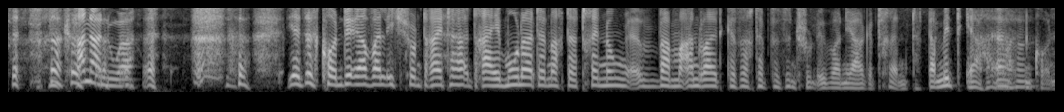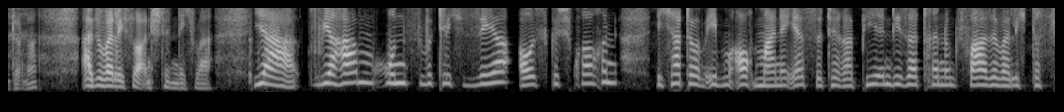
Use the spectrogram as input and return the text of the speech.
Wie kann er nur? Ja, das konnte er, weil ich schon drei, drei Monate nach der Trennung äh, beim Anwalt gesagt habe, wir sind schon über ein Jahr getrennt, damit er heiraten Aha. konnte. Ne? Also weil ich so anständig war. Ja, wir haben uns wirklich sehr ausgesprochen. Ich hatte eben auch meine erste Therapie in dieser Trennungsphase, weil ich das,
